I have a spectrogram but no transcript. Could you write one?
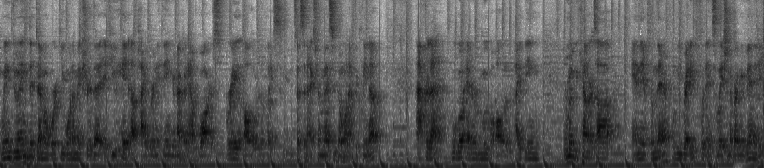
When doing the demo work, you wanna make sure that if you hit a pipe or anything, you're not gonna have water spray all over the place. It's just an extra mess you don't wanna have to clean up. After that, we'll go ahead and remove all of the piping, remove the countertop, and then from there, we'll be ready for the installation of our new vanity.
